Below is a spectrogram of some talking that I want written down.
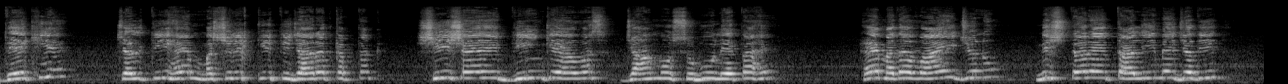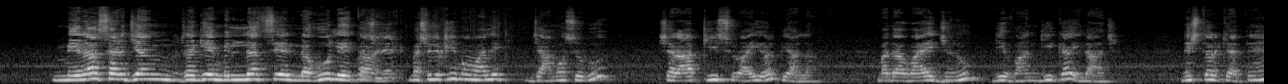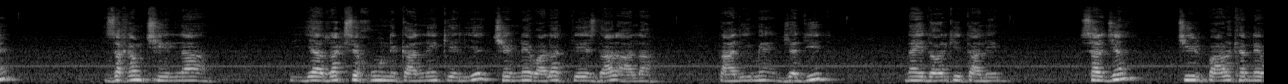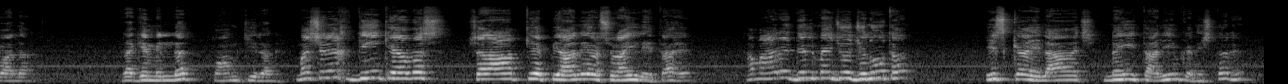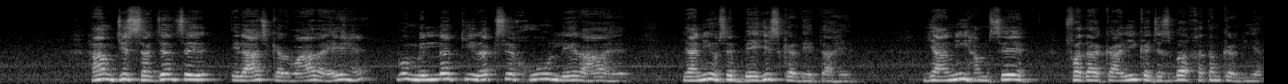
देखिए, चलती है मशरक़ की तिजारत कब तक? शीशे दीन के अवस जाम व सुबू लेता है। है मदवाई जुनू, निश्तर तालीम जदीद। मेरा सर्जन रगे मिल्लत से लहू लेता है। मशरक़ी ममालिक, जाम सुबू, शराब की सुराई और प्याला। मदवाए जुनू, दीवानगी का इलाज। निश्तर कहते हैं, ज़ख़म छीलना या रग से खून निकालने के लिए छिड़ने वाला तेज़दार आला। तालीम जदीद, नए दौर की तालीम। सर्जन चीड़ पाड़ करने वाला। रग मिल्लत, कौम की रग। मशरक़ दी के अवस, शराब के प्याले और सुराई लेता है। हमारे दिल में जो जुनू था, इसका इलाज नई तालीम का निश्तर है। हम जिस सर्जन से इलाज करवा रहे हैं, वो मिल्लत की रग से खून ले रहा है। यानी उसे बेहिस कर देता है। यानी हमसे फ़दाकारी का जज्बा ख़त्म कर दिया।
